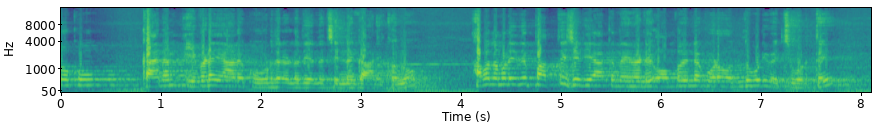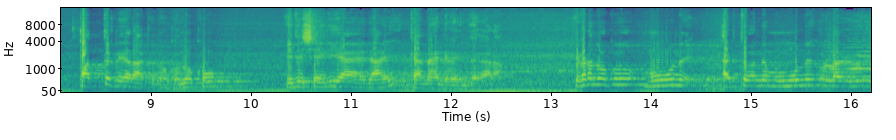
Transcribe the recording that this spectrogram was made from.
നോക്കൂ കനം ഇവിടെയാണ് കൂടുതലുള്ളത് എന്ന് ചിഹ്നം കാണിക്കുന്നു. അപ്പൊ നമ്മൾ ഇത് പത്ത് ശരിയാക്കുന്നതിന് വേണ്ടി ഒമ്പതിന്റെ കൂടെ ഒന്നുകൂടി വെച്ച് കൊടുത്ത് പത്ത് ക്ലിയർ ആക്കി നോക്കൂ. നോക്കൂ. ഇത് ശരിയായതായി കമാൻഡ് വരുന്നത് കാണാം. ഇവിടെ നോക്കൂ മൂന്ന്. അടുത്ത് വന്ന് മൂന്ന് ഉള്ള ഒരു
